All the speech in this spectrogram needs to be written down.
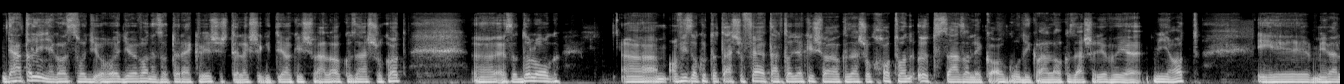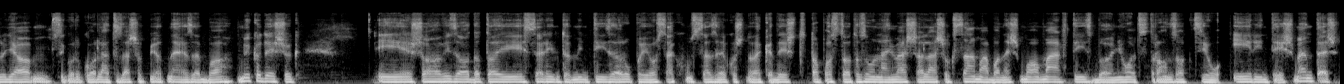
de hát a lényeg az, hogy, hogy van ez a törekvés, és tényleg segíti a kis vállalkozásokat. Ez a dolog. A Visa kutatása feltárta, hogy a kisvállalkozások 65%-a aggódik vállalkozása jövője miatt, mivel ugye a szigorú korlátozások miatt nehezebb a működésük, és a Visa adatai szerint több mint 10 európai ország 20%-os növekedést tapasztalt az online vásárlások számában, és ma már 10-ből 8 tranzakció érintésmentes.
